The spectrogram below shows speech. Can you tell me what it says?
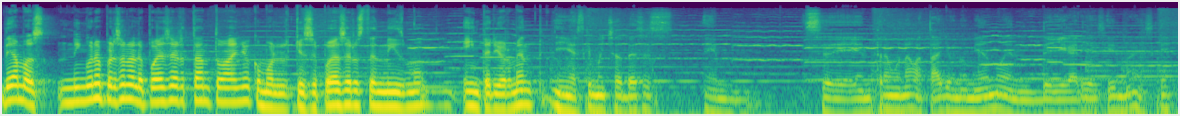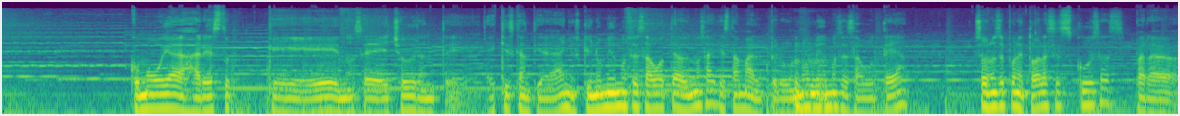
digamos, ninguna persona le puede hacer tanto daño como el que se puede hacer usted mismo interiormente. Y es que muchas veces em, se entra en una batalla uno mismo de llegar y decir, no, es que, ¿cómo voy a dejar esto que, no sé, he hecho durante X cantidad de años? Que uno mismo se sabotea, uno sabe que está mal, pero uno mismo se sabotea. O sea, uno se pone todas las excusas para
